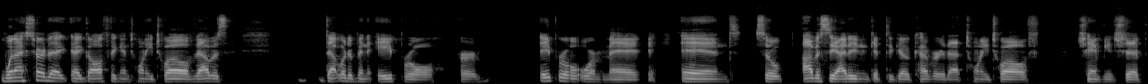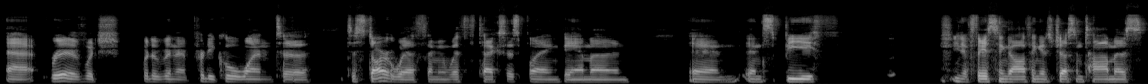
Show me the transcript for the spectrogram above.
When I started at, at golfing in 2012, that was that would have been April or April or May, and so obviously I didn't get to go cover that 2012 championship at Riv, which would have been a pretty cool one to to start with. I mean, with Texas playing Bama and and and Spieth, you know, facing off against Justin Thomas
